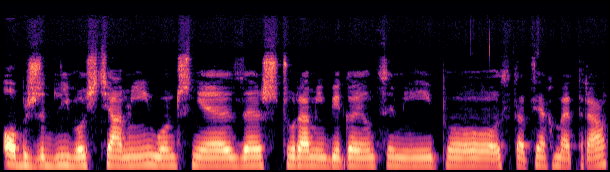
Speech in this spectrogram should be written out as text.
obrzydliwościami, łącznie ze szczurami biegającymi po stacjach metra,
